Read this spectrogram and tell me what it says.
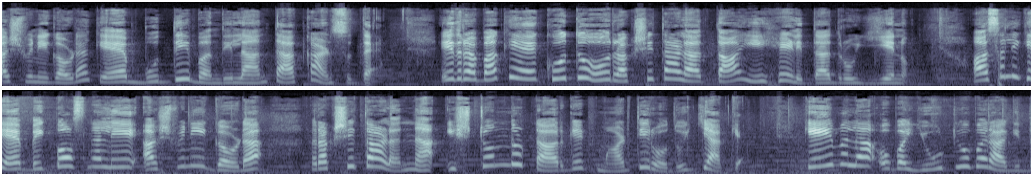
ಅಶ್ವಿನಿ ಗೌಡಗೆ ಬುದ್ಧಿ ಬಂದಿಲ್ಲ ಅಂತ ಕಾಣಿಸುತ್ತೆ. ಇದರ ಬಗ್ಗೆ ಖುದ್ದು ರಕ್ಷಿತಾಳ ತಾಯಿ ಹೇಳಿದ್ದಾದ್ರು ಏನು? ಅಸಲಿಗೆ ಬಿಗ್ ಬಾಸ್ನಲ್ಲಿ ಅಶ್ವಿನಿ ಗೌಡ, ರಕ್ಷಿತಾಳನ್ನ ಇಷ್ಟೊಂದು ಟಾರ್ಗೆಟ್ ಮಾಡ್ತಿರೋದು ಯಾಕೆ? ಕೇವಲ ಒಬ್ಬ ಯೂಟ್ಯೂಬರ್ ಆಗಿದ್ದ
